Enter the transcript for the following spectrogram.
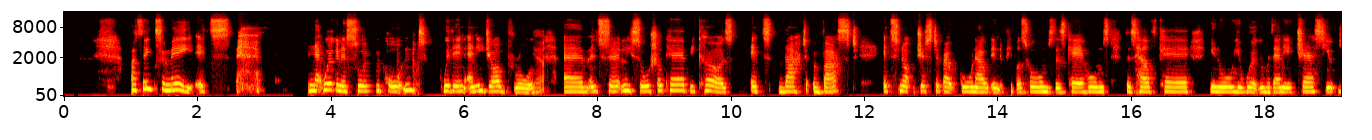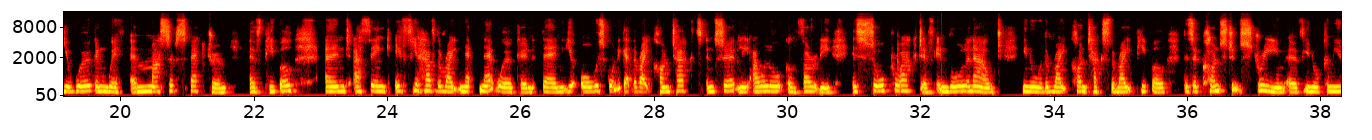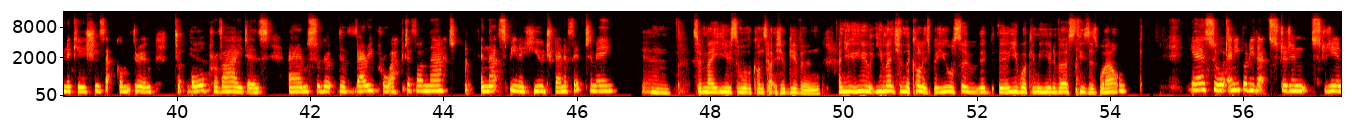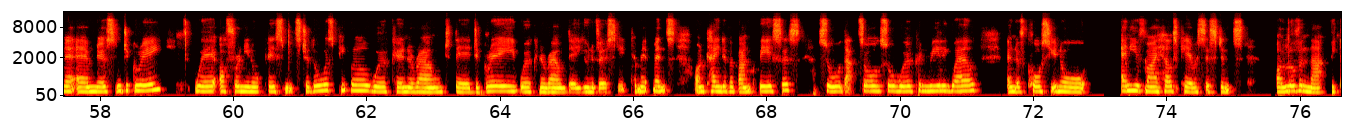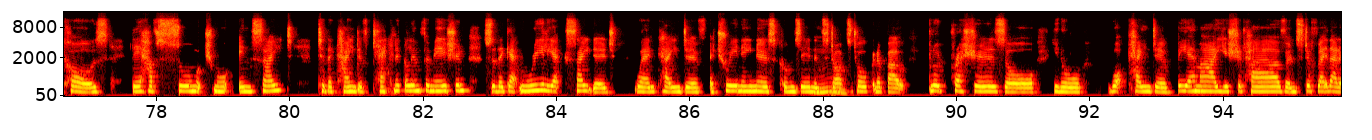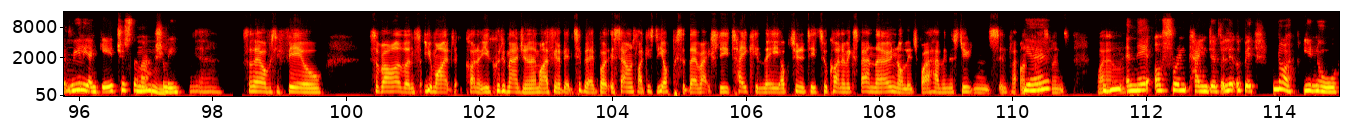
I think for me, it's networking is so important within any job role, yeah. um, and certainly social care because it's that vast it's not just about going out into people's homes. There's care homes, there's healthcare, you know, you're working with NHS, you, you're working with a massive spectrum of people. And I think if you have the right net- networking, then you're always going to get the right contacts. And certainly our local authority is so proactive in rolling out, you know, the right contacts, the right people. There's a constant stream of, you know, communications that come through to yeah. all providers. Um, so they're, they're very proactive on that. And that's been a huge benefit to me. Yeah. Mm. So make use of all the contacts you're given. And you you you mentioned the college, but you also uh, are you working with universities as well? Yeah, so anybody that's studying studying a um, nursing degree, we're offering you know placements to those people working around their degree, working around their university commitments on kind of a bank basis. So that's also working really well. And of course, you know, any of my healthcare assistants are loving that because they have so much more insight to the kind of technical information. So they get really excited when kind of a trainee nurse comes in and mm. starts talking about blood pressures or, you know, what kind of BMI you should have and stuff like that. It really mm. engages them mm. actually. Yeah. So they obviously feel so rather than you might kind of you could imagine they might feel a bit intimidated, but it sounds like it's the opposite. They're actually taking the opportunity to kind of expand their own knowledge by having the students in on yeah. placement. Wow. Mm-hmm. And they're offering kind of a little bit, not, you know,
